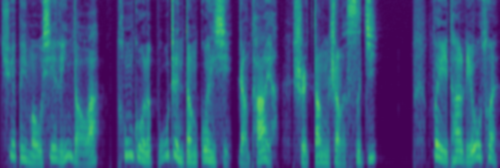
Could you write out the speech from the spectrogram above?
却被某些领导啊通过了不正当关系，让他呀是当上了司机，为他流窜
